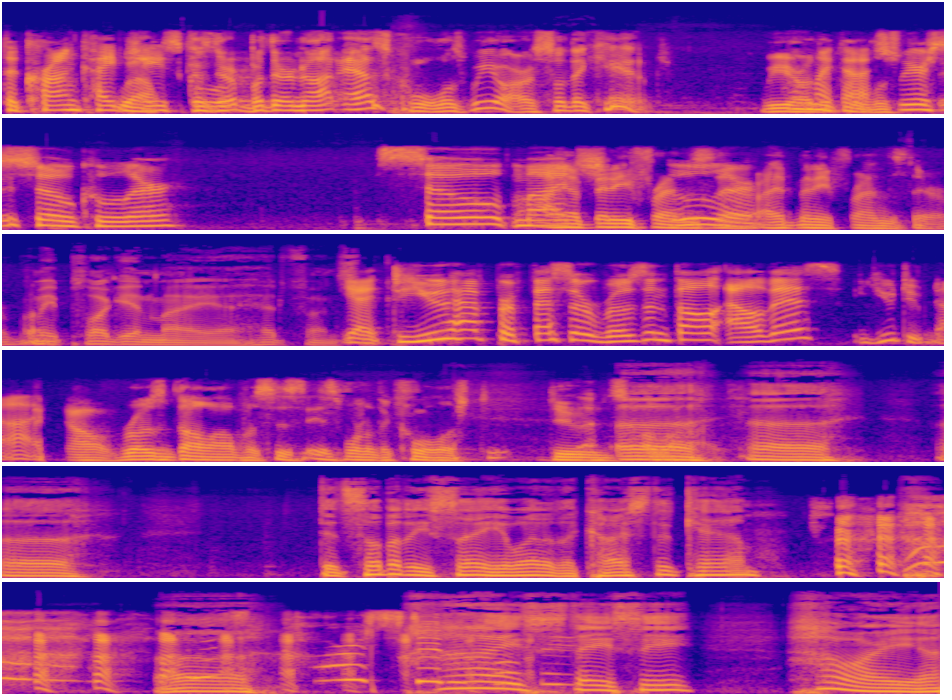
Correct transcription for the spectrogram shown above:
The Cronkite Well, J school. they're but they're not as cool as we are, so they can't. We are oh my the gosh, coolest. we are so cooler. So much. I have many friends cooler. there. I have many friends there. Let me plug in my uh, headphones. Yeah. Do you have Professor Rosental Alves? You do not. no, Rosental Alves is, is one of the coolest dudes alive. Uh, uh, did somebody say you wanted a Karsten cam? Uh, Karsten. Hi, Stacey. How are you?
